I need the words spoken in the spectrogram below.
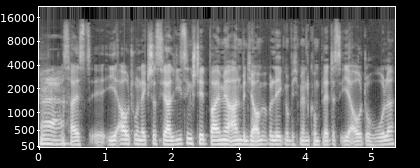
Ja. Das heißt, äh, E-Auto nächstes Jahr Leasing steht bei mir an. Bin ich auch am überlegen, ob ich mir ein komplettes E-Auto hole.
